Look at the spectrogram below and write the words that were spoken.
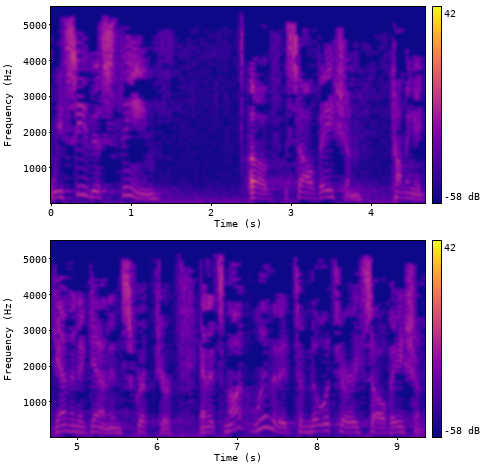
we see this theme of salvation coming again and again in Scripture, and it's not limited to military salvation,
